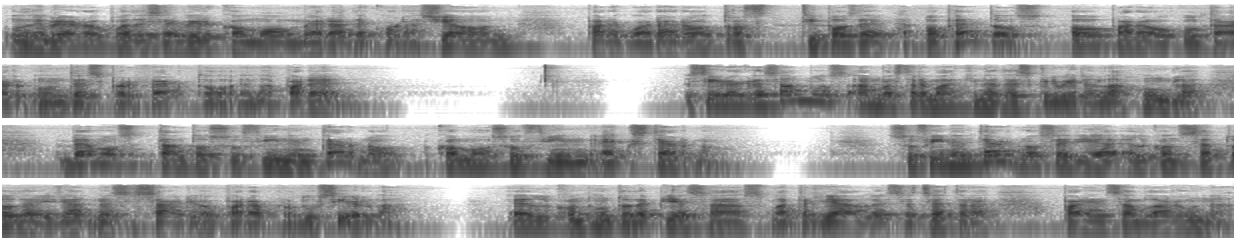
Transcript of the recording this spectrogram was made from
Un librero puede servir como mera decoración, para guardar otros tipos de objetos o para ocultar un desperfecto en la pared. Si regresamos a nuestra máquina de escribir en la jungla, vemos tanto su fin interno como su fin externo. Su fin interno sería el concepto de ella necesario para producirla, el conjunto de piezas, materiales, etc., para ensamblar una.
